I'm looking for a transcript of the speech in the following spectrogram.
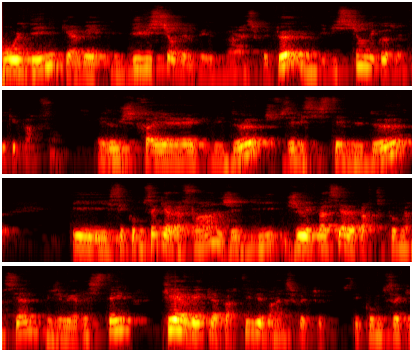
holding qui avait une division des vins et spiritueux, une division des cosmétiques et parfums. Et donc je travaillais avec les deux, je faisais les systèmes des deux. Et c'est comme ça qu'à la fin, j'ai dit, je vais passer à la partie commerciale, mais je vais rester qu'avec la partie des vins et spiritueux. C'est comme ça que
